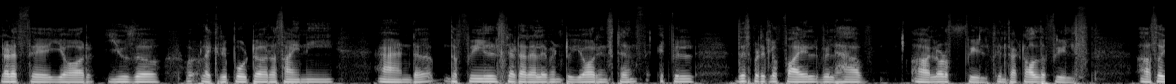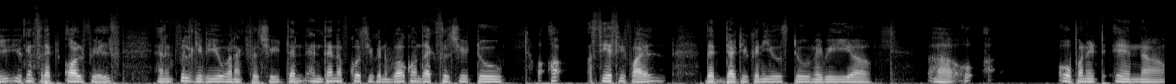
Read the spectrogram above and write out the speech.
let us say your user like reporter assignee and uh, the fields that are relevant to your instance. It will this particular file will have a lot of fields in fact all the fields uh, so you, you can select all fields and it will give you an Excel sheet. Then and then of course you can work on the Excel sheet to uh, a CSV file that that you can use to maybe uh, uh, open it in uh,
